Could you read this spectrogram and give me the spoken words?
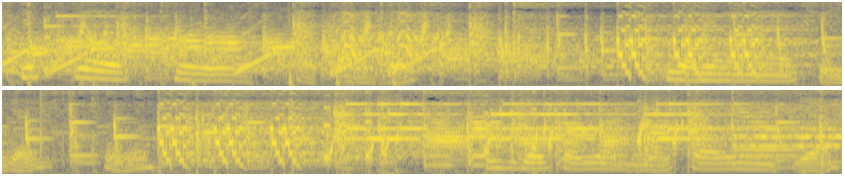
I skipped the tutorial. Because I didn't want to you guys the tutorial. You me to play, and yeah.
